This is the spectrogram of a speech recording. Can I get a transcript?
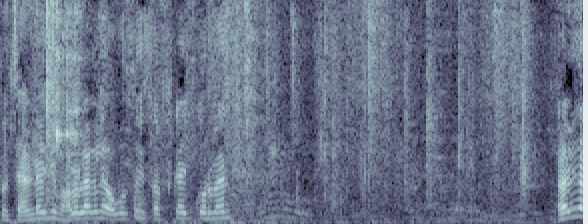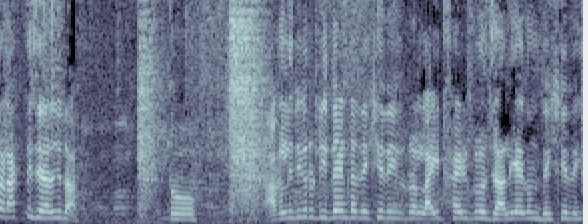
তো চ্যানেলটা যদি ভালো লাগলে অবশ্যই সাবস্ক্রাইব করবেন। রাজুদা, ডাকতেছে রাজুদা। তো আগলে দিকের ডিজাইনটা দেখিয়ে দিই ওটা লাইট ফাইটগুলো জ্বালিয়ে একদম দেখিয়ে দিই।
